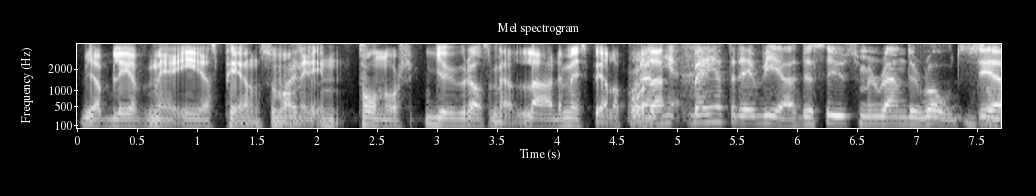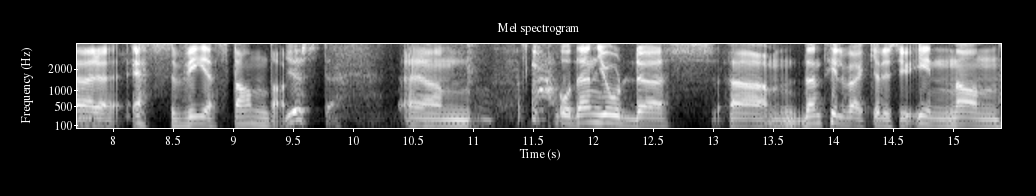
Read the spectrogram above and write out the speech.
jag blev med ESPn som var min tonårsgura som jag lärde mig spela på. Den, he- vad heter det V? Det ser ut som en Randy Rhodes. det är SV-standard. Just det. Ehm, och den gjordes, ehm, den tillverkades ju innan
